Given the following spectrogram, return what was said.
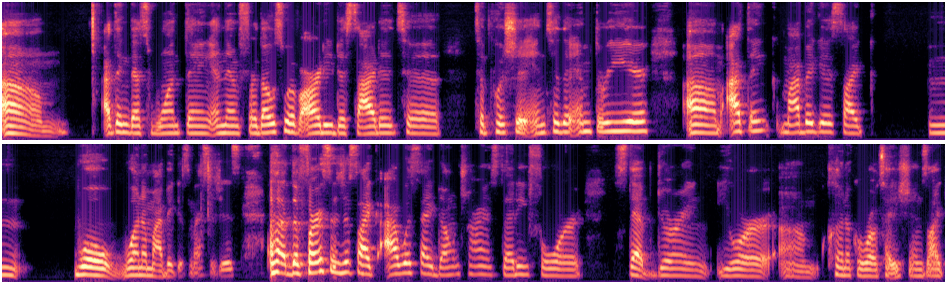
Um, I think that's one thing. And then for those who have already decided to to push it into the M3 year, um, I think my biggest like mm, well, one of my biggest messages. Uh, the first is just like I would say, don't try and study for step during your um, clinical rotations. Like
